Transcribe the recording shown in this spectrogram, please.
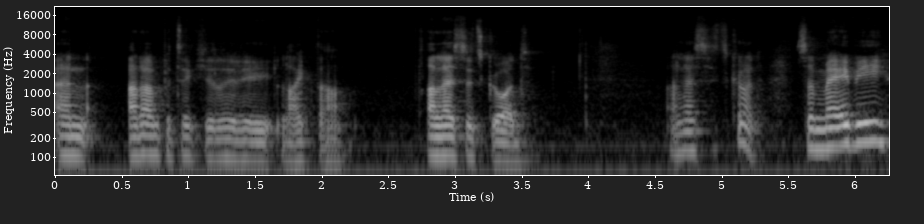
and I don't particularly like that, unless it's good unless it's good. So maybe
